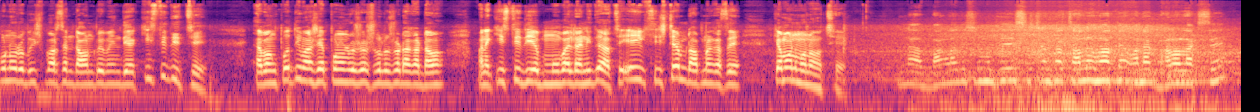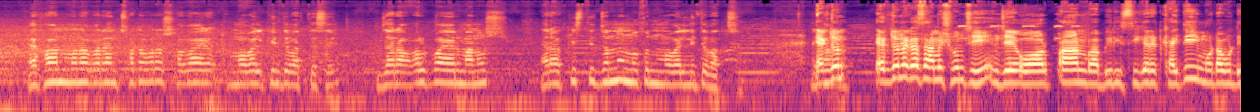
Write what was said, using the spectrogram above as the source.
পনেরো বিশ পার্সেন্ট ডাউন পেমেন্ট দিয়ে কিস্তি দিচ্ছে এবং প্রতি মাসে পনেরোশো ষোলোশো টাকা ডাউন মানে কিস্তি দিয়ে মোবাইলটা নিতে যাচ্ছে এই সিস্টেমটা আপনার কাছে কেমন মনে হচ্ছে? না বাংলাদেশের মধ্যে এই সিস্টেমটা চালু হওয়াতে অনেক ভালো লাগছে। এখন মনে করেন ছোট বড় সবাই মোবাইল কিনতে পারতেছে। যারা অল্প আয়ের মানুষ এরাও কিস্তির জন্য নতুন মোবাইল নিতে পারছে। একজন একজনের কাছে আমি শুনছি যে ওর পান বা বিড়ি সিগারেট খাইতেই মোটামুটি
